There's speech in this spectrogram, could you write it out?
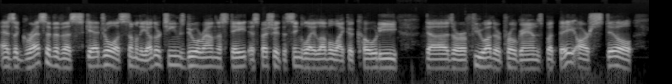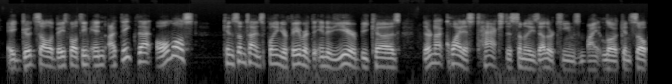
as aggressive of a schedule as some of the other teams do around the state, especially at the single A level, like a Cody does or a few other programs, but they are still a good, solid baseball team. And I think that almost can sometimes play in your favor at the end of the year because they're not quite as taxed as some of these other teams might look. And so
